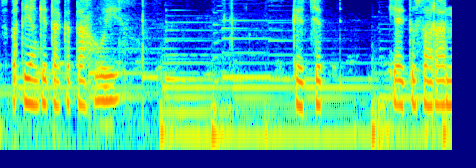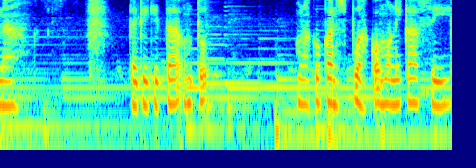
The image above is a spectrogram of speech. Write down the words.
Seperti yang kita ketahui gadget yaitu sarana bagi kita untuk melakukan sebuah komunikasi.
